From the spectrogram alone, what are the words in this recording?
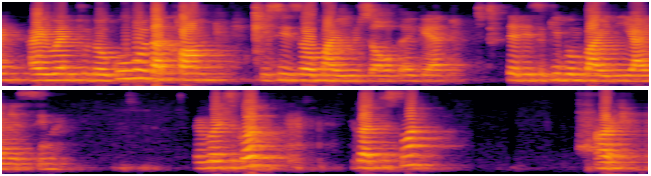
right? I went to the google.com, this is all my result I get that is given by the INetSim. Everybody's good? You got this one? All right.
